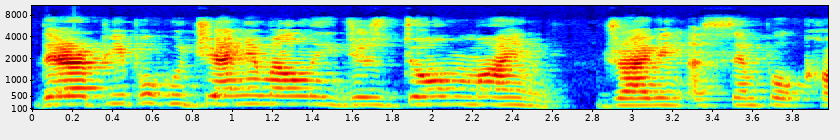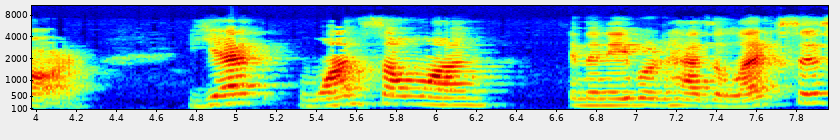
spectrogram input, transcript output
There are people who genuinely just don't mind driving a simple car. Yet, once someone in the neighborhood has a Lexus,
